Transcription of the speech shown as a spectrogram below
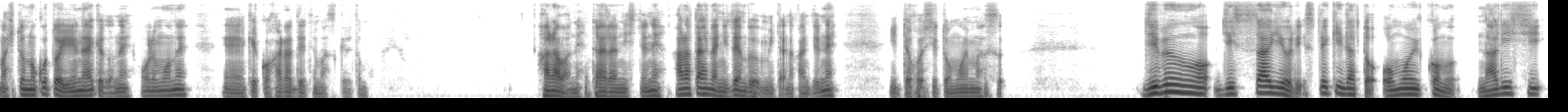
まあ人のことは言えないけどね、俺もね、えー、結構腹出てますけれども、腹はね、平らにしてね、腹平らに全部みたいな感じでね、言ってほしいと思います。自分を実際より素敵だと思い込むなりし、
